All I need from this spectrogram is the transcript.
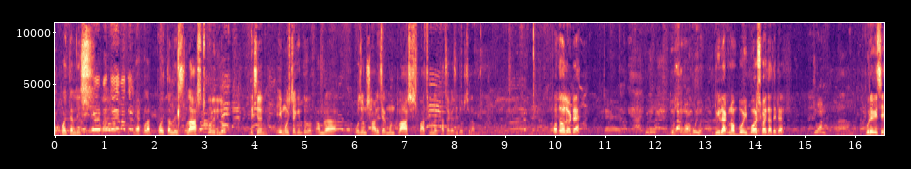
এক পঁয়তাল্লিশ। এক লাখ পঁয়তাল্লিশ লাস্ট করে দিল। দেখছিলেন? এই মহিষটা কিন্তু আমরা ওজন সাড়ে চার মন প্লাস পাঁচ মনের কাছাকাছি ধরছিলাম। কত হলো এটা? দুই লাখ নব্বই। বয়স কয় দাঁত এটার? জোয়ান। পুড়ে গেছে?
